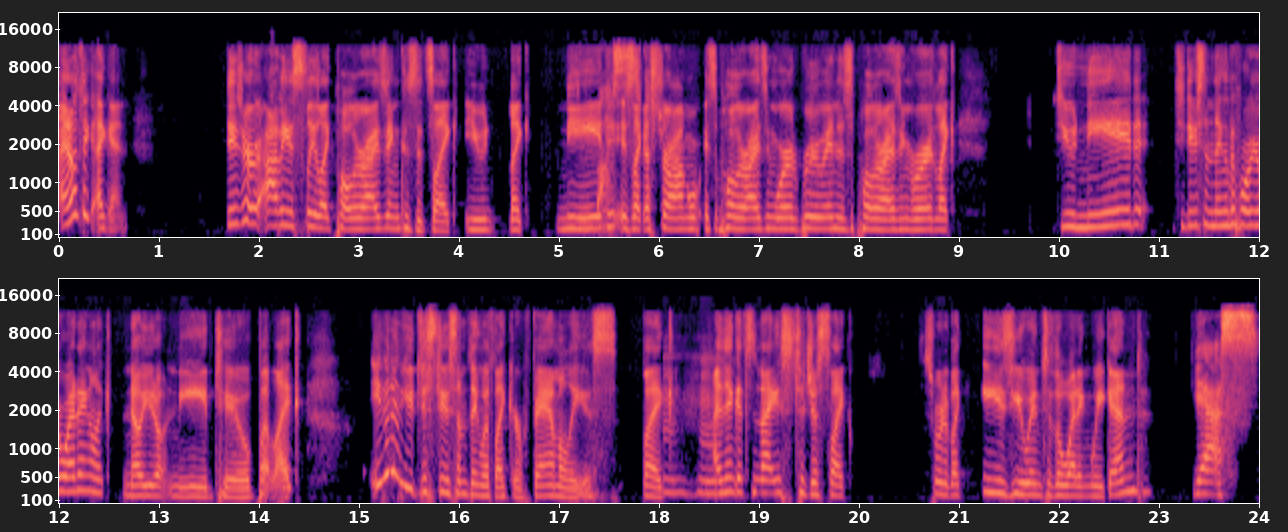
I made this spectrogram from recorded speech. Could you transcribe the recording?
I don't think again. These are obviously like polarizing because it's like you like need is like a strong. It's a polarizing word. Ruin is a polarizing word. Like, do you need to do something before your wedding? Like, no, you don't need to. But like, even if you just do something with like your families, like Mhm. I think it's nice to just like sort of like ease you into the wedding weekend. Yes.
